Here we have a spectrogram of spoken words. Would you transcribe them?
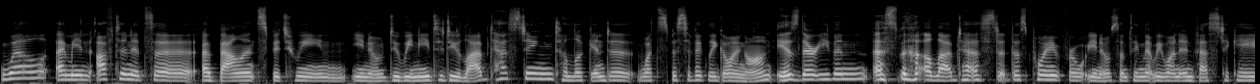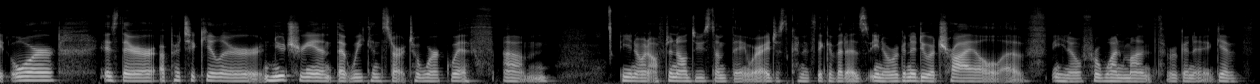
Well, I mean, often it's a, a balance between, you know, do we need to do lab testing to look into what's specifically going on? Is there even a, a, lab test at this point for, you know, something that we want to investigate? Or is there a particular nutrient that we can start to work with, um, you know, and often I'll do something where I just kind of think of it as, you know, we're going to do a trial of, you know, for one month, we're going to give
